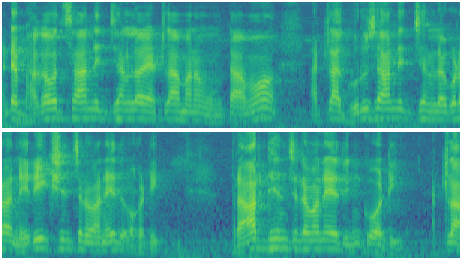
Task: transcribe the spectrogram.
అంటే భగవత్ సాన్నిధ్యంలో ఎట్లా మనం ఉంటామో అట్లా గురు సాన్నిధ్యంలో కూడా నిరీక్షించడం అనేది ఒకటి. ప్రార్థించడం అనేది ఇంకోటి. అట్లా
